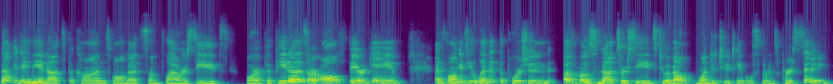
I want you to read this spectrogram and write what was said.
macadamia nuts, pecans, walnuts, sunflower seeds, or pepitas are all fair game as long as you limit the portion of most nuts or seeds to about one to two tablespoons per sitting.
